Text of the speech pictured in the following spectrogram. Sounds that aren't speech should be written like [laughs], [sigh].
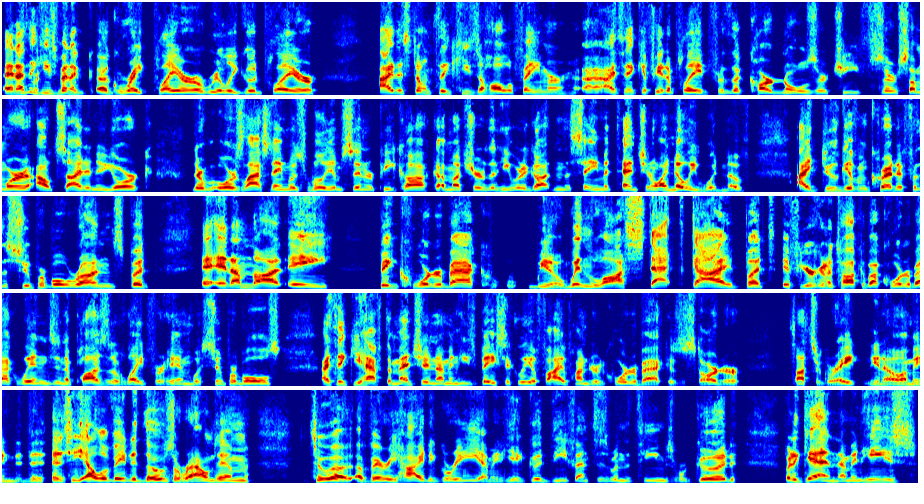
And I think he's been a, a great player, a really good player. I just don't think he's a Hall of Famer. I think if he'd have played for the Cardinals or Chiefs or somewhere outside of New York, there or his last name was Williamson or Peacock, I'm not sure that he would have gotten the same attention. Well, I know he wouldn't have. I do give him credit for the Super Bowl runs, but and I'm not a big quarterback, you know, win loss stat guy. But if you're going to talk about quarterback wins in a positive light for him with Super Bowls, I think you have to mention. I mean, he's basically a 500 quarterback as a starter. It's not so great, you know. I mean, has he elevated those around him to a, a very high degree? I mean, he had good defenses when the teams were good, but again, I mean, he's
